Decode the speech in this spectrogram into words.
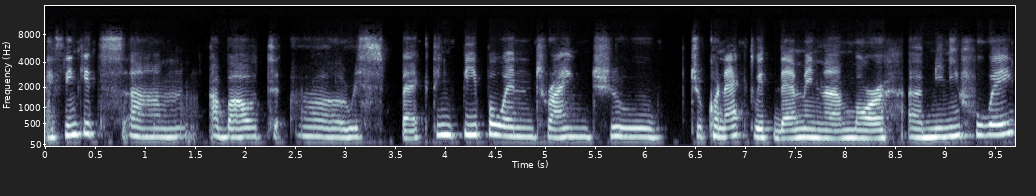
I think it's um, about uh, respecting people and trying to to connect with them in a more uh, meaningful way.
